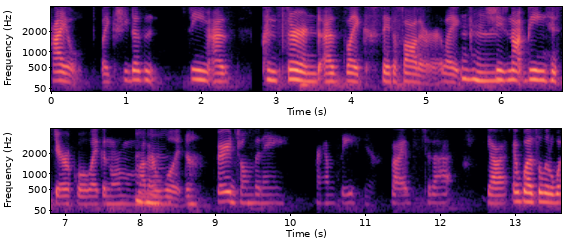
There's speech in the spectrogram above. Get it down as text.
child. Like she doesn't seem as concerned as like say the father. Like Mhm. she's not being hysterical like a normal mother Mhm. would. very JonBenét Ramsey vibes to that. Yeah, it was a little.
